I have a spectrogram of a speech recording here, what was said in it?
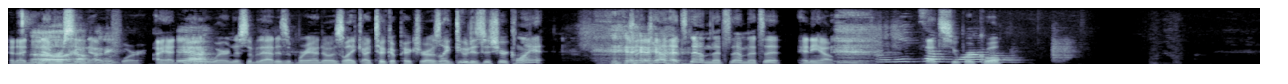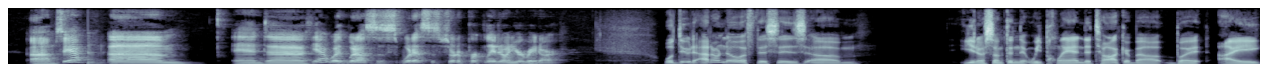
and I'd never oh, seen that funny. before. I had yeah. no awareness of that as a brand. I was like, I took a picture. I was like, dude, is this your client? like, yeah, that's them. That's them. That's it. Anyhow, that's super cool. Um, so yeah, um, and uh, yeah, what, what else is what else is sort of percolated on your radar? Well, dude, I don't know if this is um, you know something that we planned to talk about, but I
